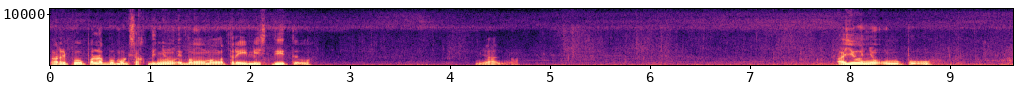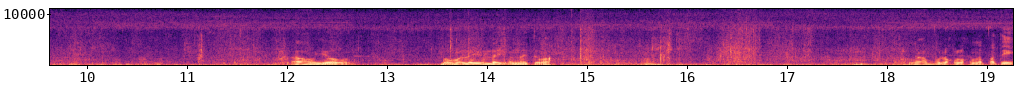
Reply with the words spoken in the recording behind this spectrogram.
Ari po pala, bumagsak din yung ibang mga trellis dito. oh. Yan. Oh. Ayun, yung upo. Oh, oh yun. Ba, malayo-layo na ito ah. Hmm. Nabulaklak na pati.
